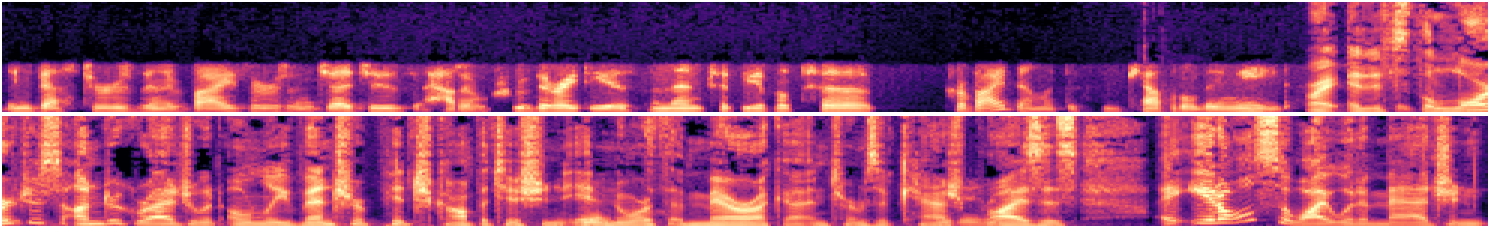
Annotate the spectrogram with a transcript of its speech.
investors and advisors and judges how to improve their ideas, and then to be able to provide them with the seed capital they need. Right, and it's the largest undergraduate only venture pitch competition in North America in terms of cash it prizes. It also, I would imagine,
